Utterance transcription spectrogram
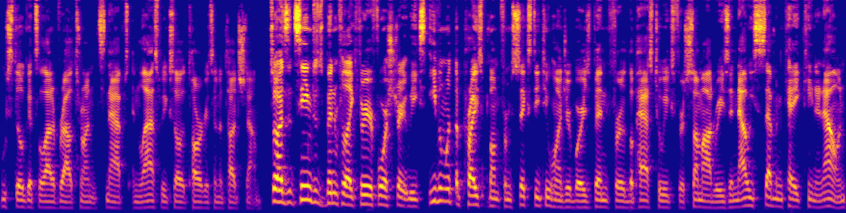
who still gets a lot of routes run and snaps. And last week saw the targets and a touchdown. So as it seems, it's been for like three or four straight weeks, even with the price bump from 6,200 where he's been for the past two weeks for some odd reason. Now he's 7K Keenan Allen.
